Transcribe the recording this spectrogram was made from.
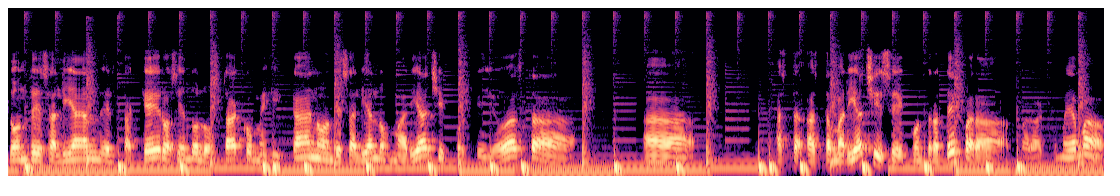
donde salían el taquero haciendo los tacos mexicanos, donde salían los mariachis, porque yo hasta, hasta, hasta mariachi se contraté para, para, ¿cómo se llama?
